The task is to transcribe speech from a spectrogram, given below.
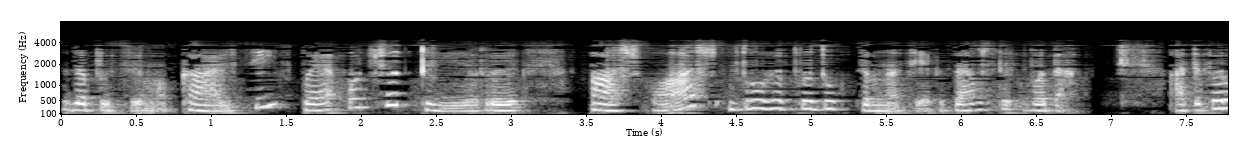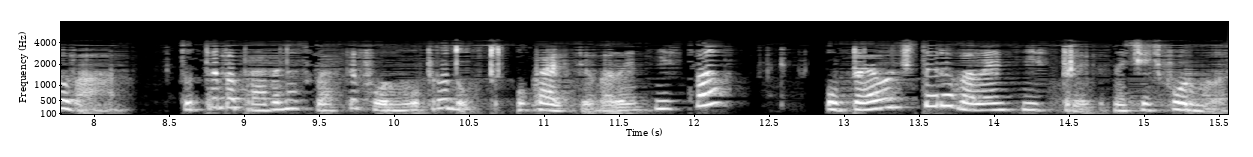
Записуємо кальцій ПО4, HOH, другий продукт, це в нас, як завжди, вода. А тепер увага. Тут треба правильно скласти формулу продукту. У кальцію валентність 2, У ПО4 валентність 3. Значить, формула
